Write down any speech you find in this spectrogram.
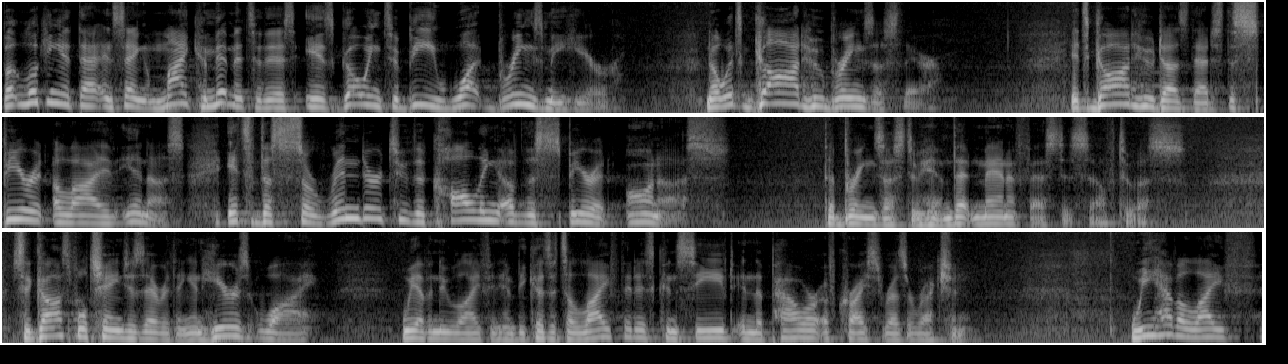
But looking at that and saying, my commitment to this is going to be what brings me here. No, it's God who brings us there. It's God who does that. It's the Spirit alive in us. It's the surrender to the calling of the Spirit on us that brings us to Him, that manifests itself to us. So the gospel changes everything. And here's why we have a new life in Him because it's a life that is conceived in the power of Christ's resurrection. We have a life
